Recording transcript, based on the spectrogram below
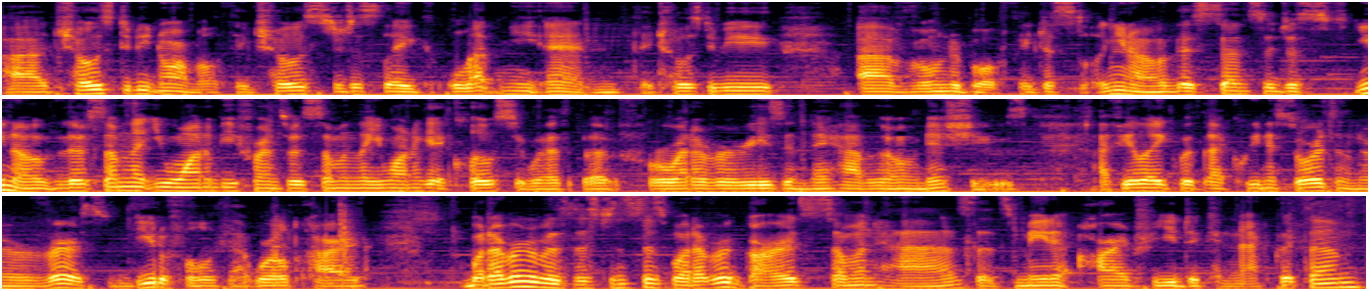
uh, chose to be normal, if they chose to just like let me in, they chose to be uh, vulnerable, if they just, you know, this sense of just, you know, there's some that you want to be friends with, someone that you want to get closer with, but for whatever reason, they have their own issues. I feel like with that Queen of Swords in the reverse, beautiful with that World card, whatever resistances, whatever guards someone has that's made it hard for you to connect with them,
